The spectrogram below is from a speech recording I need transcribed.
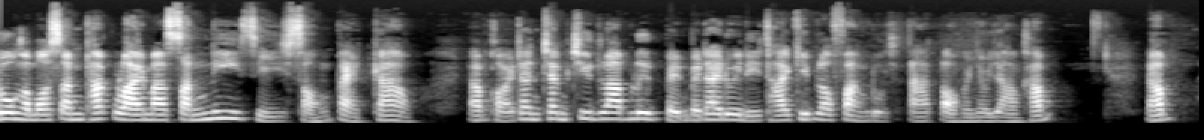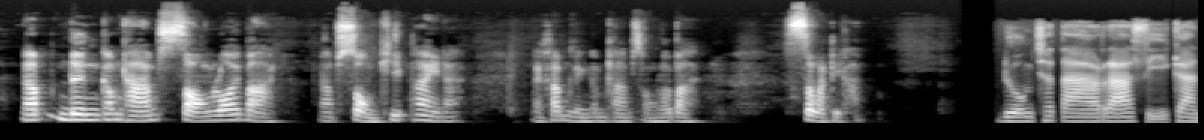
ดวงกับหมอซันทักไลน์มาซันนี่สี่สองแปดเก้าครับขอให้ท่านแช่มชื่นราบลื่นเป็นไปได้ด้วยดีท้ายคลิปเราฟังดวงชะตาต่อกันยาวๆครับนับนับหนึ่งคำถามสองร้อยบาทนะครับส่งคลิปให้นะนะครับหนึ่งคำถามสองร้อยบาท สวัสดีครับ ดวงชะตาราศีกัน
